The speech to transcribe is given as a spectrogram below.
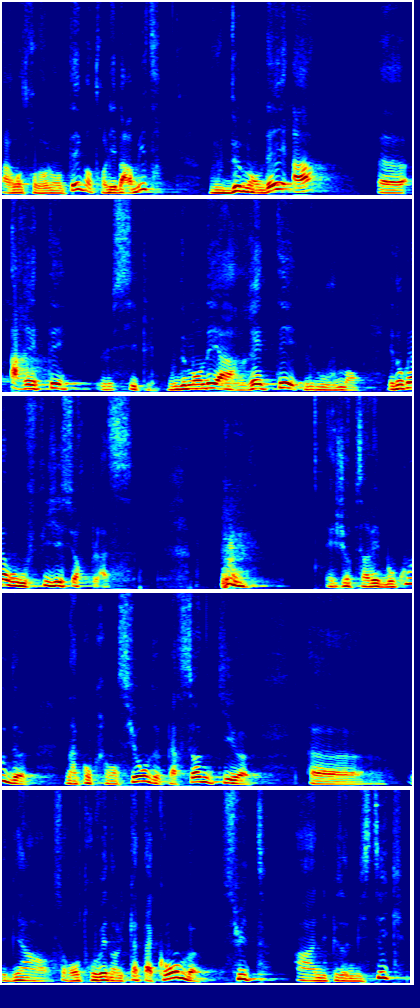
par votre volonté, votre libre arbitre, vous demandez à euh, arrêter le cycle, vous demandez à arrêter le mouvement. Et donc là, vous vous figez sur place. Et j'ai observé beaucoup d'incompréhension de, personnes qui euh, euh, eh bien, se retrouvaient dans les catacombes suite à un épisode mystique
